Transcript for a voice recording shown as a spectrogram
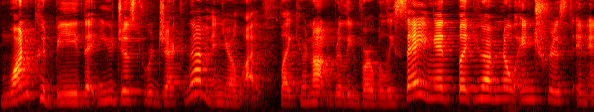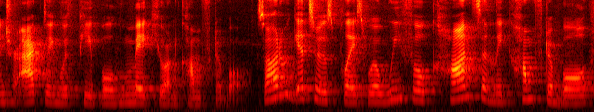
One could be that you just reject them in your life. Like you're not really verbally saying it, but you have no interest in interacting with people who make you uncomfortable. So, how do we get to this place where we feel constantly comfortable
